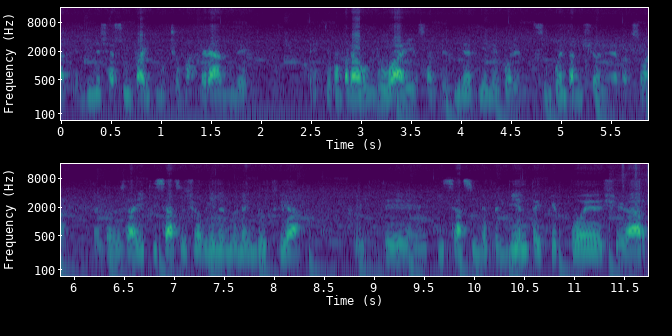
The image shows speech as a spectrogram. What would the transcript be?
Argentina ya es un país mucho más grande, este, comparado con Uruguay, o sea, Argentina tiene 50 millones de personas. Entonces ahí quizás ellos vienen de una industria este, quizás independiente que puede llegar,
